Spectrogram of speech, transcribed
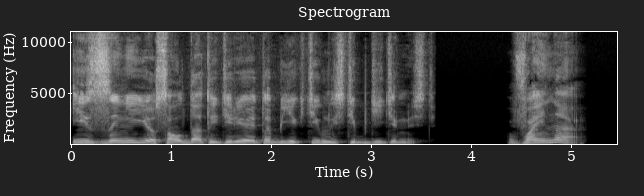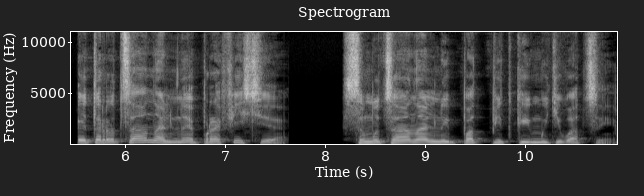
Из-за нее солдаты теряют объективность и бдительность. Война – это рациональная профессия с эмоциональной подпиткой мотивации.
